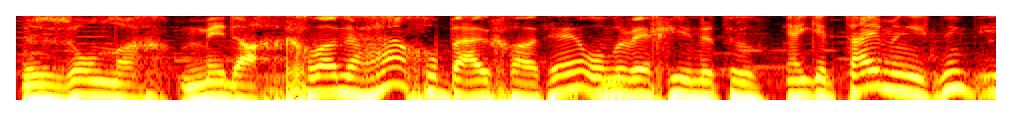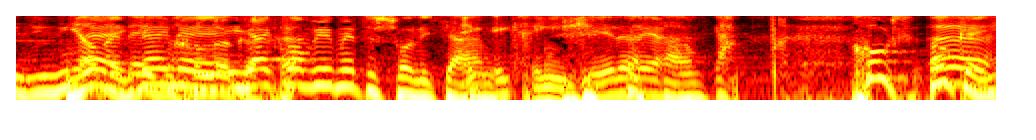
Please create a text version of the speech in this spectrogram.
zondagmiddag. Gewoon een hagelbui gehad, hè, onderweg hier naartoe. Ja, je timing is niet, niet nee, altijd even nee, gelukkig. Jij kwam weer met een zonnetje aan. Ik, ik ging eerder weg. Ja. Goed, okay. uh,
